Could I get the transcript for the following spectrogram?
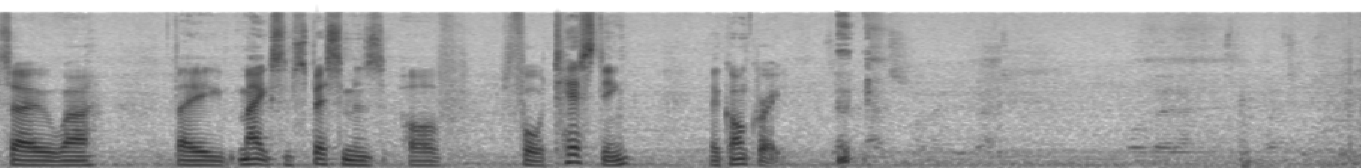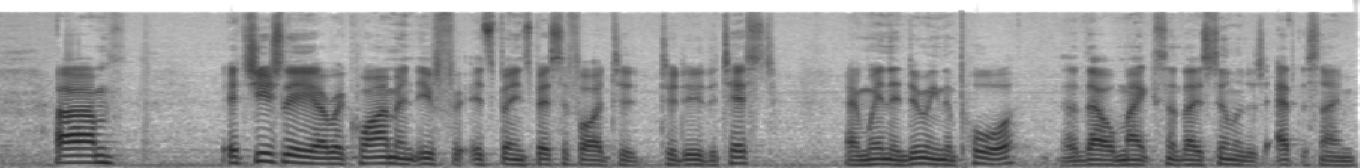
So uh, they make some specimens of for testing the concrete. Um, it's usually a requirement if it's been specified to, to do the test, and when they're doing the pour, uh, they'll make some of those cylinders at the same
